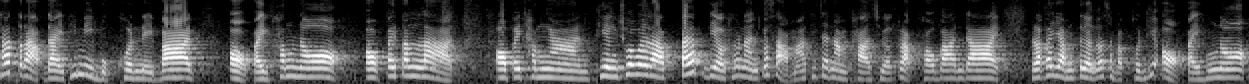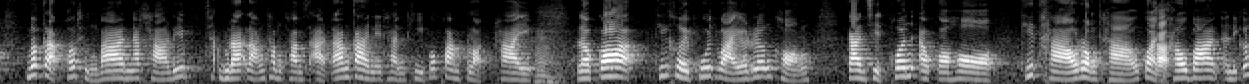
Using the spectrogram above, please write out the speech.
ถ้าตราบใดที่มีบุคคลในบ้านออกไปข้างนอก ออกไปตลาด ออกไปทำงาน เพียงช่วงเวลาแป๊บเดียวเท่านั้นก็สามารถที่จะนำพาเชื้อกลับเข้าบ้านได้ แล้วก็ย้ำเตือนว่าสำหรับคนที่ออกไปข้างนอก เมื่อกลับเข้าถึงบ้านนะคะ รีบชำระล้างทำความสะอาดร่างกายในทันทีเพื่อความปลอดภัย อืม แล้วก็ที่เคยพูดไว้เรื่องของการฉีดพ่นแอลกอฮอล์ที่เท้ารองเท้าก่อนครับ เข้าบ้าน อันนี้ก็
